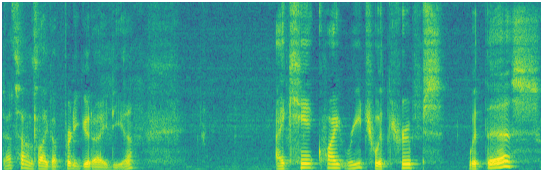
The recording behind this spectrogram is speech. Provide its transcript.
That sounds like a pretty good idea. I can't quite reach with troops with this,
